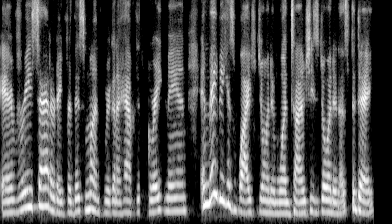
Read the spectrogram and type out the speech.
every Saturday for this month. We're going to have this great man and maybe his wife joining one time. She's joining us today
